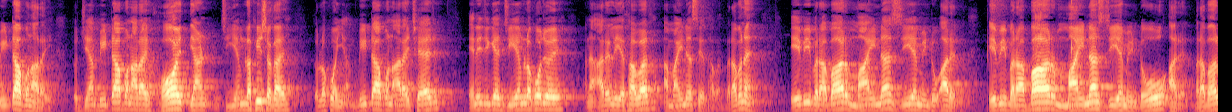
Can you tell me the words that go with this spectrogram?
બીટા અપોન આરઆઈ તો જ્યાં બીટા અપોન આરઆઈ હોય, ત્યાં જીએમ લખી શકાય. તો લખો અહીંયા બીટા અપોન આરઆઈ છે જ. એની જગ્યાએ જીએમ લખો જોઈએ. અને આરએલ યથાવત, આ માઇનસ યથાવત, બરાબર ને? એવી બરાબર માઇનસ જીએમ ઇન્ટુ આરએલ એવી બરાબર માઇનસ જીએમ ઇન્ટુ આરએલ બરાબર?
